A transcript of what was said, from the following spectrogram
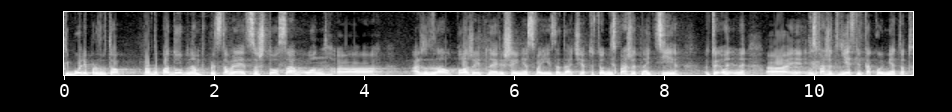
более правдоподобным представляется, что сам он э, ожидал положительное решение своей задачи. То есть он не спрашивает найти, он э, не спрашивает, есть ли такой метод.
